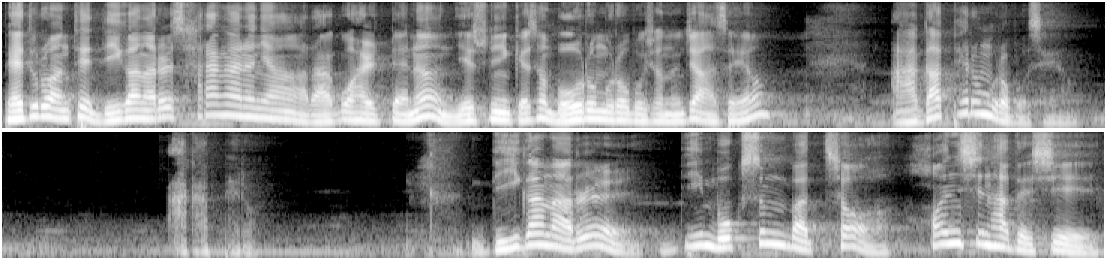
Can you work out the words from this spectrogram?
베드로한테 네가 나를 사랑하느냐라고 할 때는 예수님께서 뭐로 물어보셨는지 아세요? 아가페로 물어보세요. 아가페로. 네가 나를 네 목숨 바쳐 헌신하듯이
